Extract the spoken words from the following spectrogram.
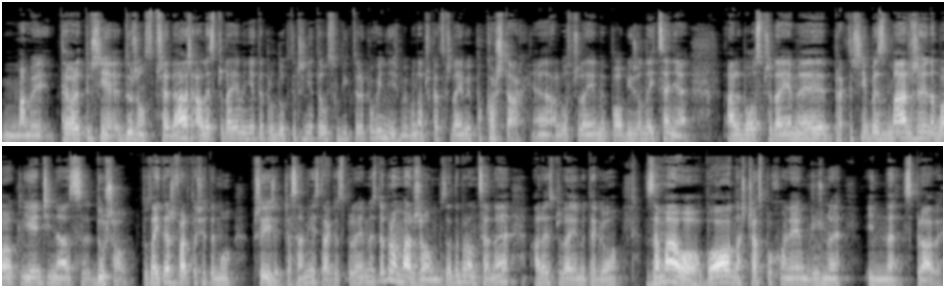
mamy teoretycznie dużą sprzedaż, ale sprzedajemy nie te produkty czy nie te usługi, które powinniśmy, bo na przykład sprzedajemy po kosztach, nie? albo sprzedajemy po obniżonej cenie, albo sprzedajemy praktycznie bez marży, no bo klienci nas duszą. Tutaj też warto się temu przyjrzeć. Czasami jest tak, że sprzedajemy z dobrą marżą, za dobrą cenę, ale sprzedajemy tego za mało, bo nasz czas pochłaniają różne inne sprawy.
